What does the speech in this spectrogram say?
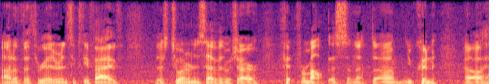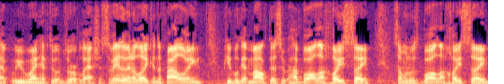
Out of the 365, there's 207 which are fit for Malchus, and that uh, you can uh, have. You might have to absorb lashes. So Velu and Aloik in the following people get Malchus. Habal achoisai. Someone who's bal achoisai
